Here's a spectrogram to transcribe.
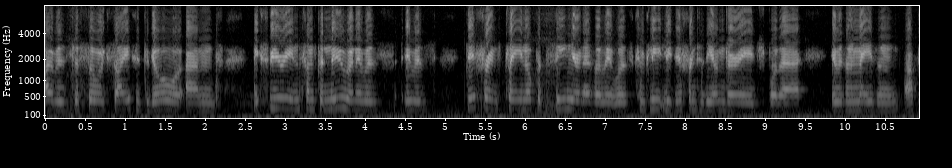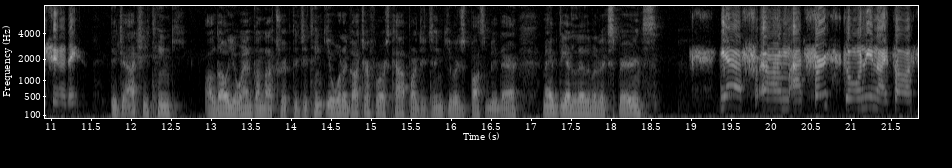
I was just so excited to go and experience something new. And it was, it was different playing up at senior level. It was completely different to the underage, but. Uh, it was an amazing opportunity. Did you actually think, although you went on that trip, did you think you would have got your first cap, or did you think you were just possibly there maybe to get a little bit of experience? Yeah, um, at first going in, I thought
